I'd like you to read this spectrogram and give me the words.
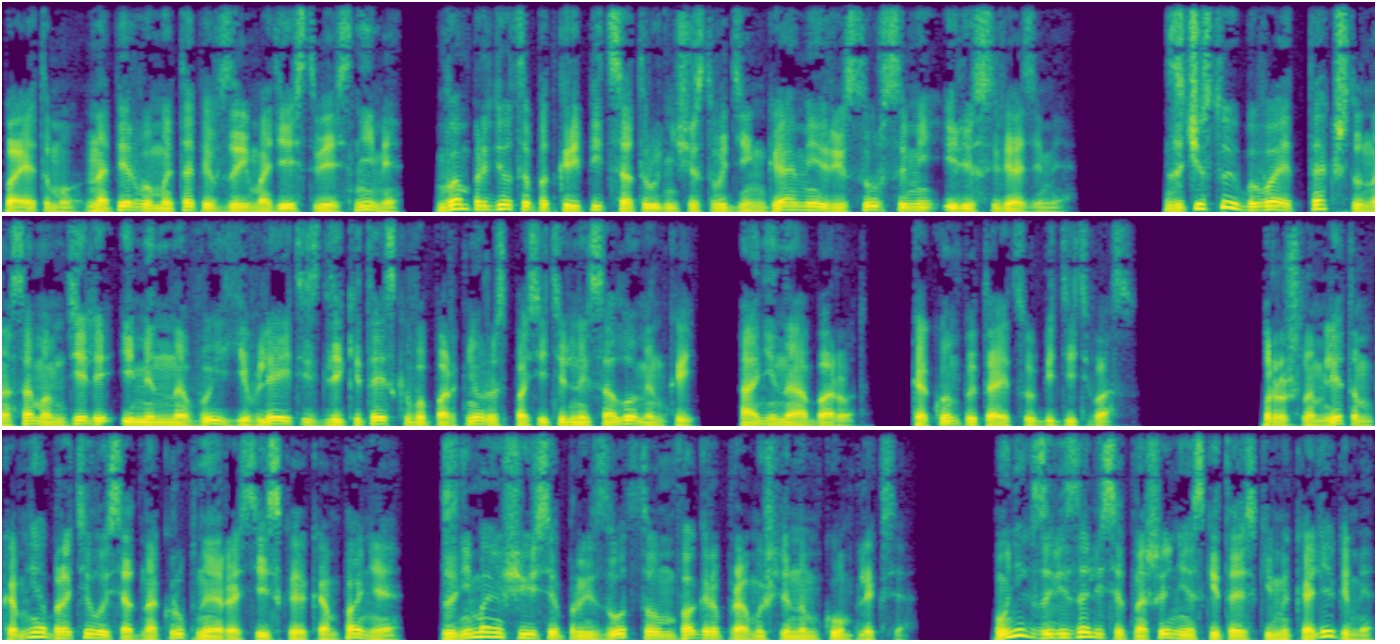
Поэтому на первом этапе взаимодействия с ними вам придется подкрепить сотрудничество деньгами, ресурсами или связями. Зачастую бывает так, что на самом деле именно вы являетесь для китайского партнера спасительной соломинкой, а не наоборот как он пытается убедить вас. Прошлым летом ко мне обратилась одна крупная российская компания, занимающаяся производством в агропромышленном комплексе. У них завязались отношения с китайскими коллегами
